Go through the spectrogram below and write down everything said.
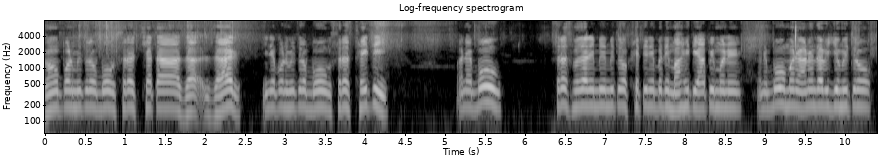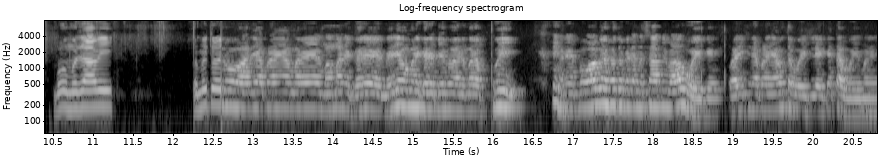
ઘઉં પણ મિત્રો બહુ સરસ થયા હતા ઝાડ, એને પણ મિત્રો બહુ સરસ થઈ હતી. અને બહુ સરસ મજાની બે મિત્રો ખેતીની બધી માહિતી આપી મને અને બહુ મને આનંદ આવી ગયો મિત્રો. બહુ મજા આવી. તો મિત્રો આજે આપણે અહીંયા અમારે મામાને ઘરે મેરી મામાને ઘરે બેસવા અને મારા ફૂઈ અને બહુ આગળ હતો કે તમે ચા પીવા આવું હોય કે વારીખને આપણે આવતા હોય એટલે કહેતા હોય મને.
